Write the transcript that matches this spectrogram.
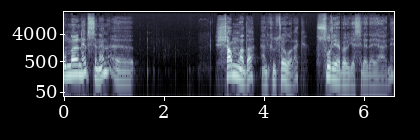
Bunların hepsinin e, Şam'la da yani kültürel olarak Suriye bölgesiyle de yani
